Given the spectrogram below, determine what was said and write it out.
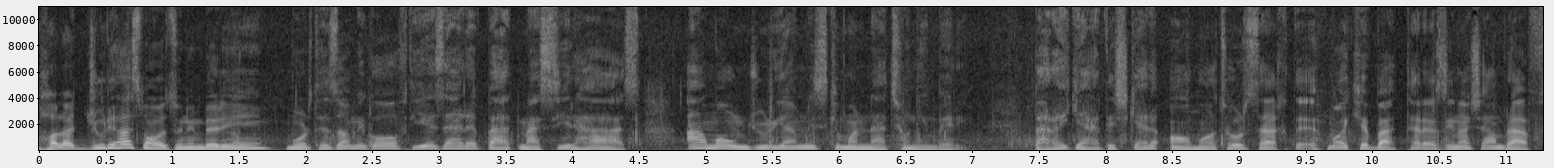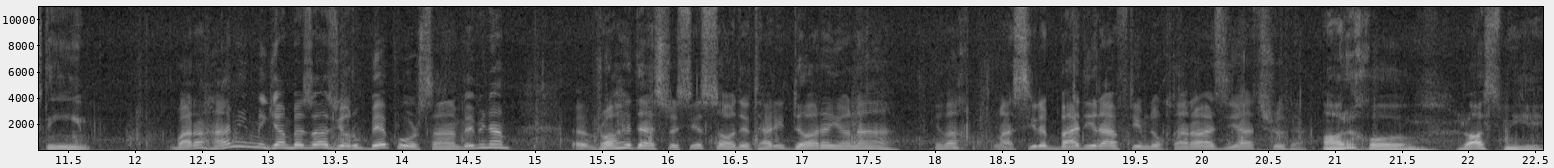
حالا جوری هست ما بتونیم بریم؟ مرتزا می‌گفت یه ذره بد مسیر هست اما اونجوری هم نیست که ما نتونیم بریم. برای گردشگر آماتور سخته. ما که بدتر از ایناش هم رفتیم. برای همین میگم بذار از یارو بپرسم ببینم راه دسترسی ساده تری داره یا نه؟ یه وقت مسیر بدی رفتیم دخترها اذیت شدن. آره خب راست میگی.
